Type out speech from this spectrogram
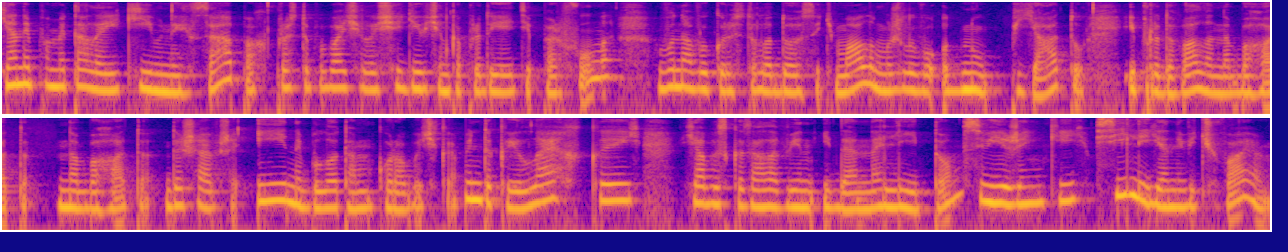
Я не пам'ятала, який в них запах, просто побачила, що дівчинка продає ці парфуми. Вона використала досить мало, можливо, одну п'яту, і продавала набагато набагато дешевше. І не було там коробочки. Він такий легкий, я би сказала, він іде на літо, свіженький. Сілі я не відчуваю,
